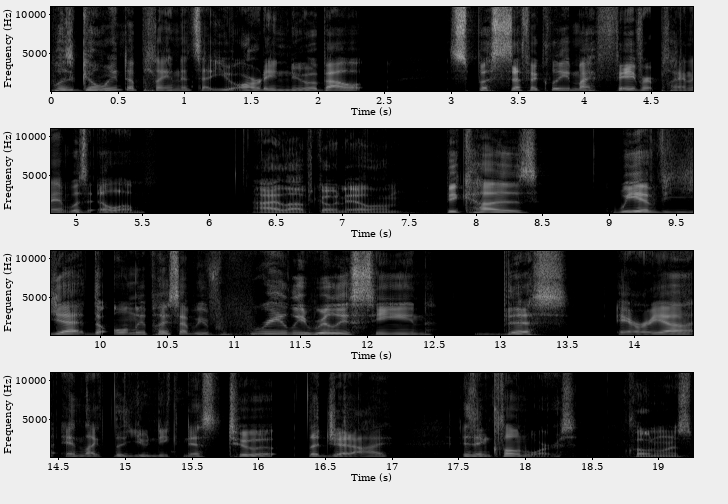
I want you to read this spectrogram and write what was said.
was going to planets that you already knew about. Specifically, my favorite planet was Ilum I loved going to Ilum. because we have yet the only place that we've really really seen this area and like the uniqueness to the Jedi is in Clone Wars. Clone Wars.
